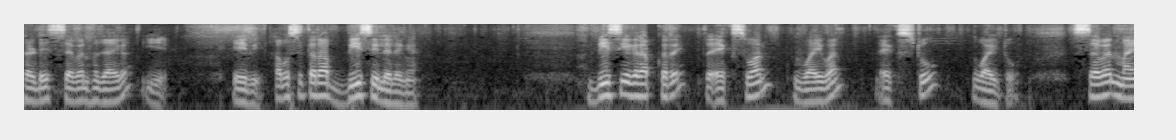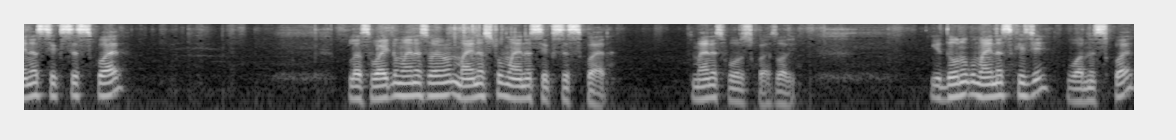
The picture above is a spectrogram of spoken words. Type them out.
थर्टी सेवन हो जाएगा, ये. ए बी अब उसी तरह आप बी सी ले लेंगे. बी सी अगर आप करें तो x one y one x two y two seven minus six square plus y two minus y one minus two minus six square minus four square sorry ये दोनों को माइनस कीजिए वन स्क्वायर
